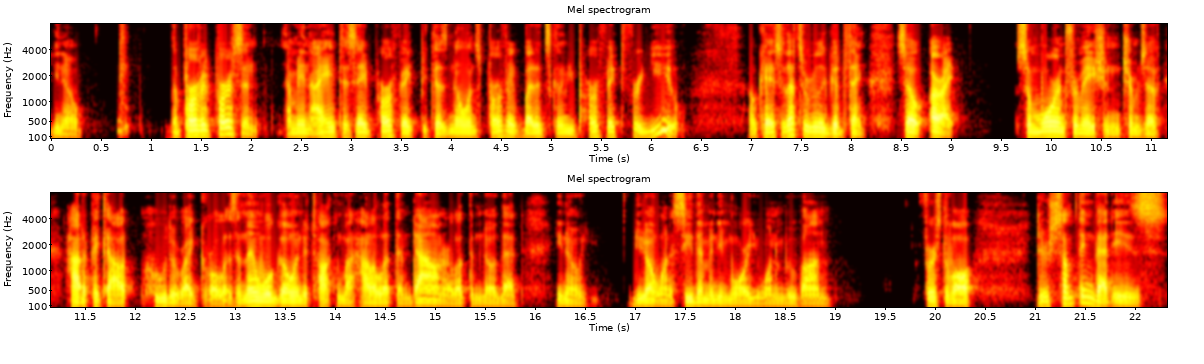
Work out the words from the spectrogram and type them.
you know, the perfect person. I mean, I hate to say perfect because no one's perfect, but it's to be perfect for you. Okay, so that's a really good thing. So, all right, some more information in terms of how to pick out who the right girl is. And then we'll go into talking about how to let them down or let them know that, you know, you don't want to see them anymore, you want to move on. First of all, there's something that is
